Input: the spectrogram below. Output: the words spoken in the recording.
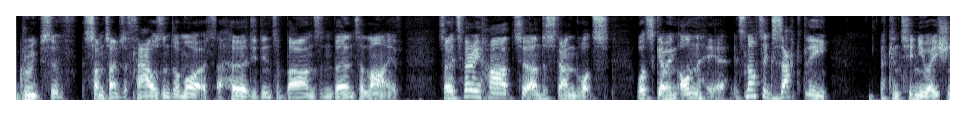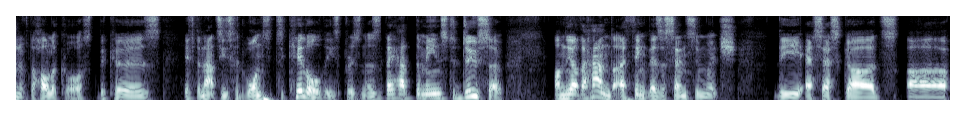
groups of sometimes a thousand or more are herded into barns and burnt alive. So it's very hard to understand what's what's going on here. It's not exactly a continuation of the Holocaust because if the Nazis had wanted to kill all these prisoners, they had the means to do so. On the other hand, I think there's a sense in which the SS guards are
